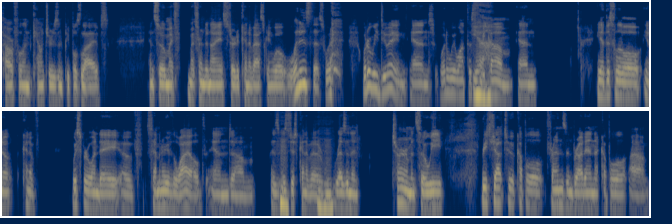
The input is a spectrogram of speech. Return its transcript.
powerful encounters in people's lives. And so my my friend and I started kind of asking, well, what is this? What what are we doing, and what do we want this yeah. to become? And he had this little, you know, kind of whisper one day of Seminary of the Wild, and um, is, hmm. is just kind of a mm-hmm. resonant term. And so we reached out to a couple friends and brought in a couple um,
